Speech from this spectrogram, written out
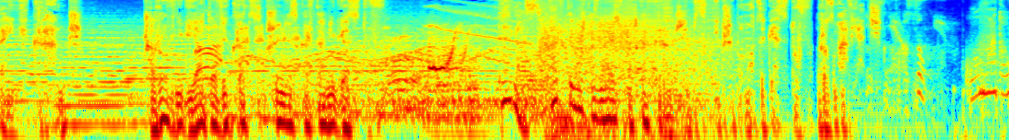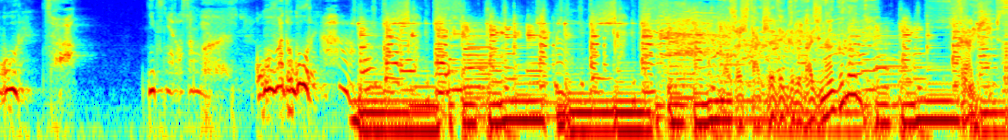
Krainie Crunch czarownik Jato wykradł skrzynię z kartami gestów. Teraz karty można znaleźć w paczkach Crunchips i przy pomocy gestów rozmawiać. Nie rozumiem. Głowa do góry. Co? Nic nie rozumiem. Głowa do góry. Aha. Możesz także wygrywać nagrody. Crunchips,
